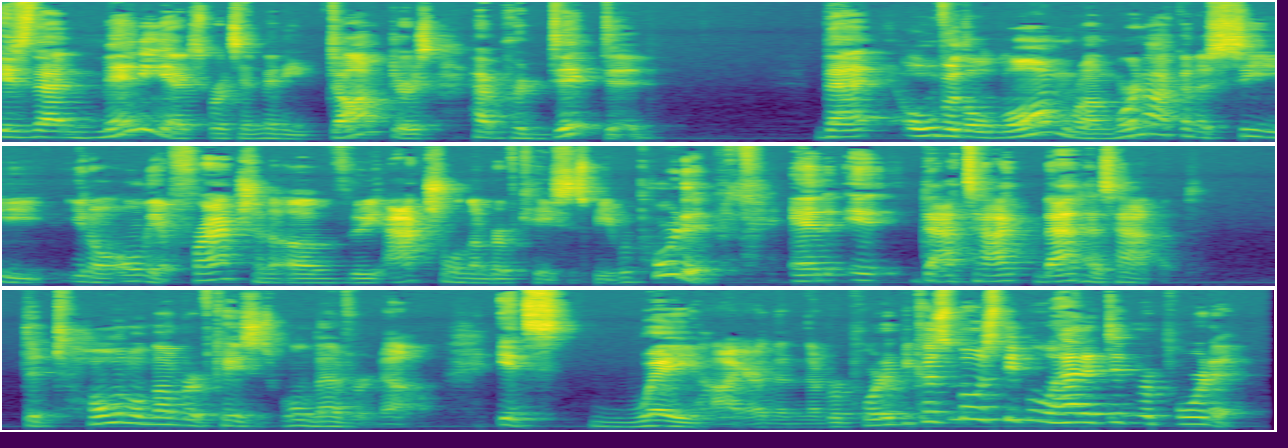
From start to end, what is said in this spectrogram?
is that many experts and many doctors have predicted that over the long run, we're not going to see, you know, only a fraction of the actual number of cases be reported, and it, that's that has happened. The total number of cases we'll never know. It's way higher than the reported because most people who had it didn't report it.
